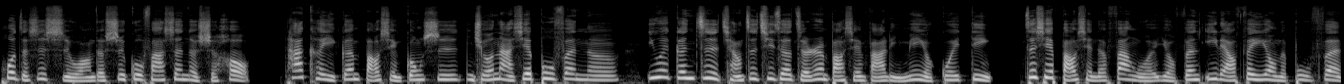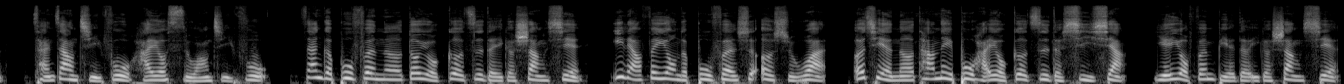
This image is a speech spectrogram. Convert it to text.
或者是死亡的事故发生的时候，他可以跟保险公司请求哪些部分呢？因为根据强制汽车责任保险法里面有规定，这些保险的范围有分医疗费用的部分、残障给付还有死亡给付三个部分呢，都有各自的一个上限。医疗费用的部分是二十万，而且呢，它内部还有各自的细项。也有分别的一个上限，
